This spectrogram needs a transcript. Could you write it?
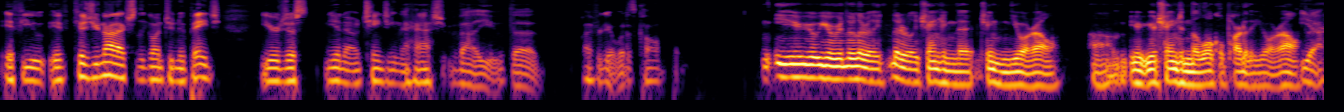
If you if because you're not actually going to a new page you're just you know changing the hash value the i forget what it's called you, you're literally literally changing the changing the url um, you're, you're changing the local part of the url yeah.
